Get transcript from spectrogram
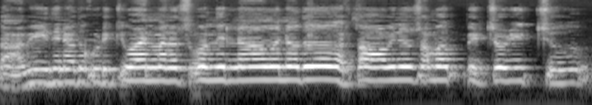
ദാവീദിനത് കുടിക്കുവാൻ മനസ്സ് വന്നില്ല. അവനത് കർത്താവിന് സമർപ്പിച്ചൊഴിച്ചു.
